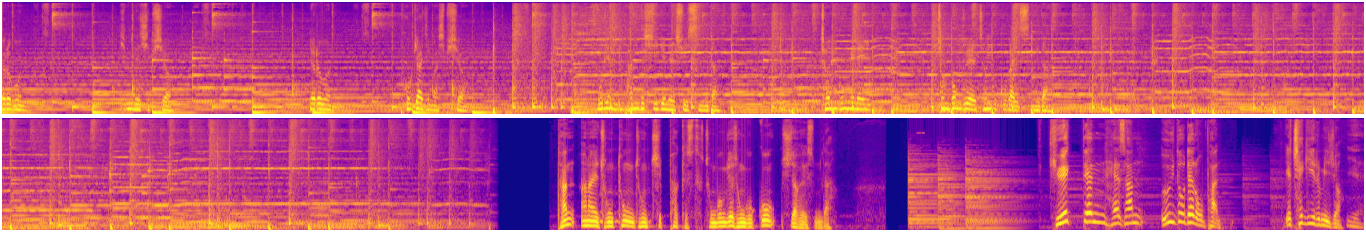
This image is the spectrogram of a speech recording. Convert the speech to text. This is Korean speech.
여러분 힘내십시오. 여러분 포기하지 마십시오. 우린 반드시 이겨낼 수 있습니다. 전 국민의 전봉주의 전국구가 있습니다. 단 하나의 정통 정치 팟캐스트 정봉주의 전국구 시작하겠습니다. 기획된 해산, 의도된 오판. 이게 책 이름이죠. 예.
